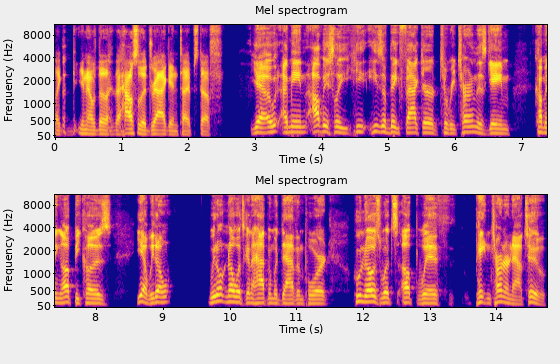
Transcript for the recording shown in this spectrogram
like you know the the House of the Dragon type stuff. Yeah, I mean, obviously he he's a big factor to return this game coming up because yeah, we don't we don't know what's going to happen with Davenport. Who knows what's up with Peyton Turner now too.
